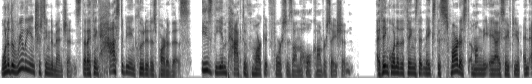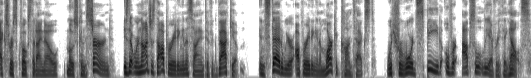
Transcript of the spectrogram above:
One of the really interesting dimensions that I think has to be included as part of this is the impact of market forces on the whole conversation. I think one of the things that makes the smartest among the AI safety and X risk folks that I know most concerned is that we're not just operating in a scientific vacuum. Instead, we are operating in a market context which rewards speed over absolutely everything else.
